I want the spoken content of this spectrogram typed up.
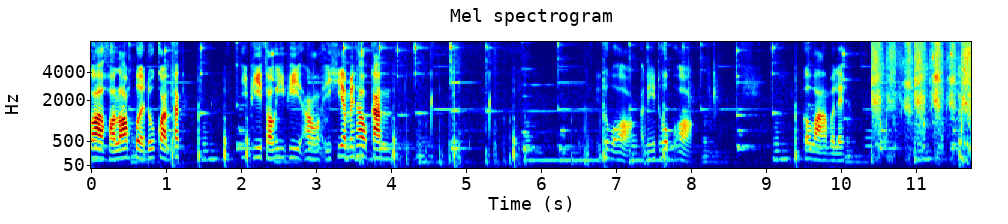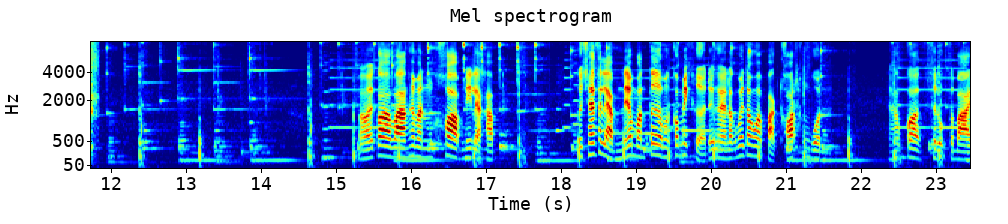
ก็ขอลองเปิดดูก่อนสัก EP 2 EP เอาไอ้เคียไม่เท่ากัน ออก อันนี้ทุบออก ก็วางไปเลย เอาไว้ก็วางให้มันครอบนี่แหละครับ คือใช้สแลบเนี้ยมอนเตอร์มันก็ไม่เกิดด้วยไง เราก็ไม่ต้องมาปักทอสข้างบนนะครับ ก็สะดวกสบาย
